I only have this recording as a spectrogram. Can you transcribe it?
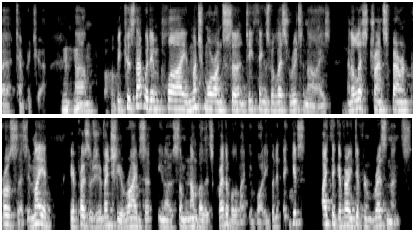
uh, temperature, Mhm. um, Uh-huh. because that would imply much more uncertainty, things were less routinized, and a less transparent process. It may be a process which eventually arrives at you know some number that's credible about your body, but it, it gives, I think, a very different resonance.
